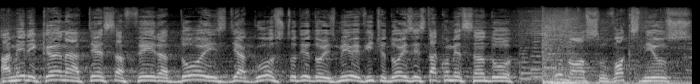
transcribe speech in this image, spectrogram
Americana, terça-feira, 2 de agosto de 2022, está começando o nosso Vox News.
